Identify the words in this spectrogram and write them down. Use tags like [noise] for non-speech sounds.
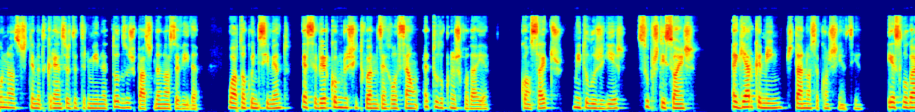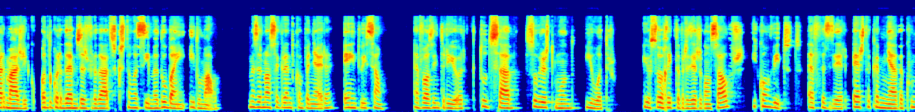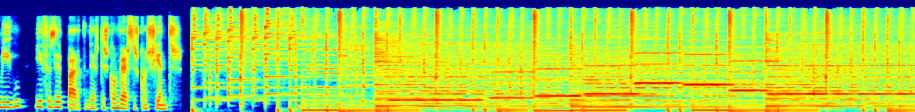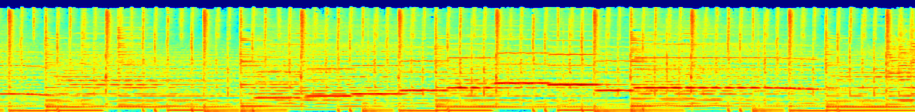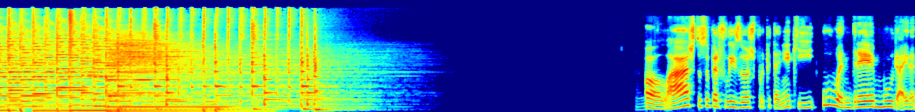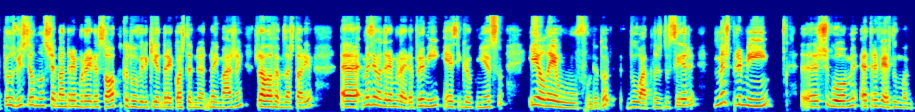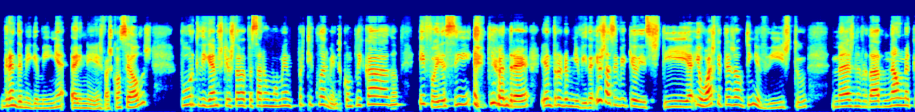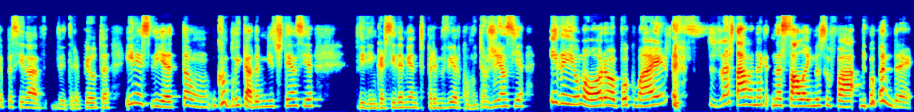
O nosso sistema de crenças determina todos os passos da nossa vida. O autoconhecimento é saber como nos situamos em relação a tudo o que nos rodeia. Conceitos, mitologias, superstições. A guiar o caminho está a nossa consciência. Esse lugar mágico onde guardamos as verdades que estão acima do bem e do mal. Mas a nossa grande companheira é a intuição, a voz interior que tudo sabe sobre este mundo e o outro. Eu sou a Rita Prazeres Gonçalves e convido-te a fazer esta caminhada comigo e a fazer parte destas conversas conscientes. Olá, estou super feliz hoje porque tenho aqui o André Moreira. Pelos vistos, ele não se chama André Moreira só, porque eu estou a ver aqui André Costa na, na imagem, já lá vamos à história. Uh, mas é o André Moreira para mim, é assim que eu conheço. Ele é o fundador do Atlas do Ser, mas para mim uh, chegou-me através de uma grande amiga minha, a Inês Vasconcelos, porque digamos que eu estava a passar um momento particularmente complicado e foi assim [laughs] que o André entrou na minha vida. Eu já sabia que ele existia, eu acho que até já o tinha visto, mas na verdade não na capacidade de terapeuta. E nesse dia tão [laughs] complicado da minha existência, pedi encarecidamente para me ver com muita urgência e daí uma hora ou pouco mais [laughs] já estava na, na sala e no sofá do André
